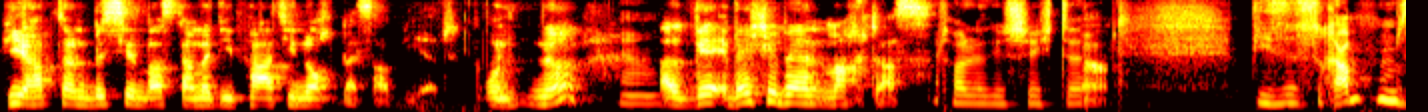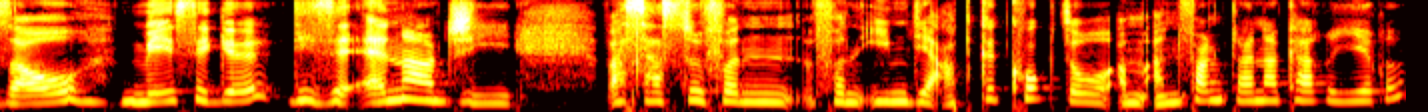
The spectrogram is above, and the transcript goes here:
Hier habt ihr ein bisschen was, damit die Party noch besser wird. Und ne? Ja. Also, wer, welche Band macht das? Tolle Geschichte. Ja. Dieses Rampensau-mäßige, diese Energy. Was hast du von, von ihm dir abgeguckt, so am Anfang deiner Karriere?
